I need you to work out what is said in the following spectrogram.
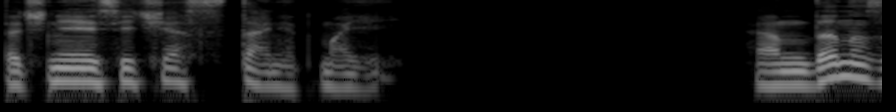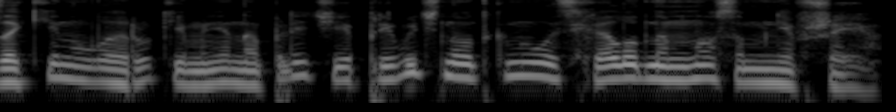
Точнее, сейчас станет моей. Андана закинула руки мне на плечи и привычно уткнулась холодным носом мне в шею.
